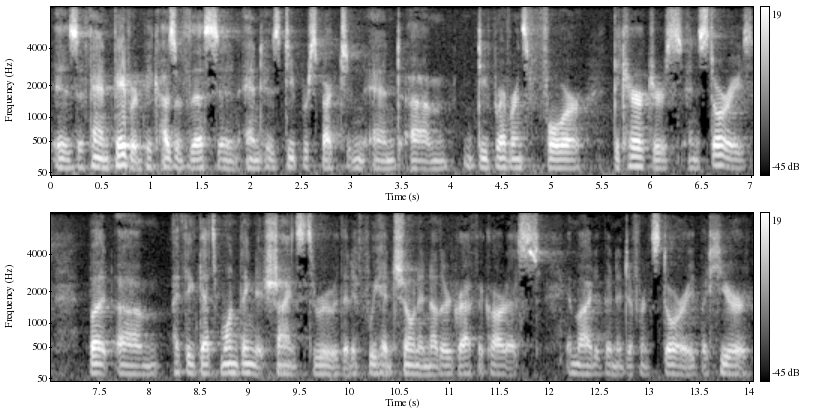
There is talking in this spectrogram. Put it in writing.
is, a fan favorite because of this and, and his deep respect and, and um, deep reverence for the characters and stories. But um, I think that's one thing that shines through. That if we had shown another graphic artist, it might have been a different story. But here,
